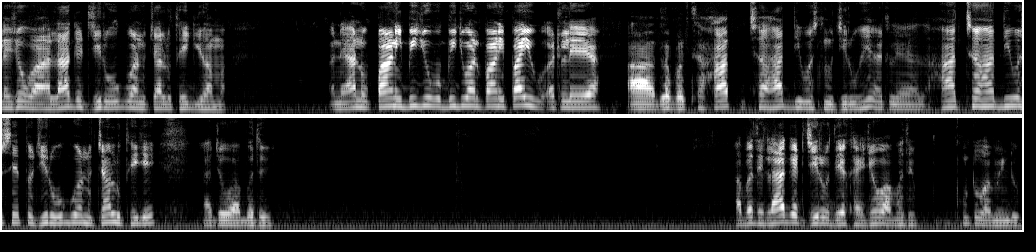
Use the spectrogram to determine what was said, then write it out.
એટલે જો લાગેટ જીરું ઉગવાનું ચાલુ થઈ ગયું આમાં. અને આનું પાણી બીજું બીજું પાણી પાયું એટલે આ લગભગ સાત છ સાત દિવસનું જીરું છે એટલે સાત છ સાત દિવસે તો જીરું ઉગવાનું ચાલુ થઈ જાય. આ જો આ બધું. આ બધી લાગેટ જીરું દેખાય જો આ બધું ફૂટવા મીંડું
